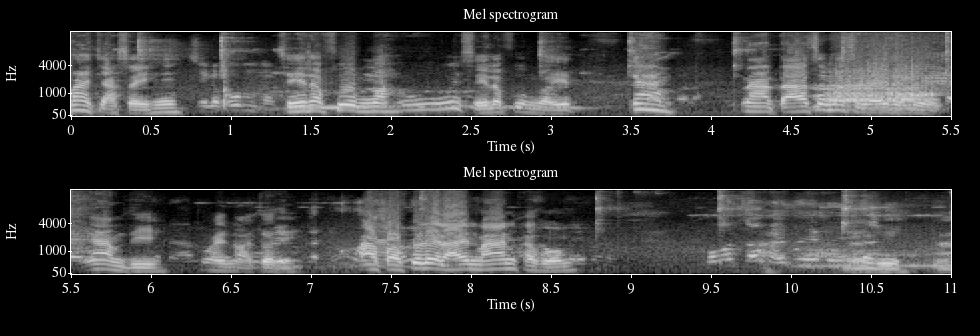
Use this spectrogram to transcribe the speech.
มาจากใส่ฮึเซรพุ่มครับเสรภูมิเนาะโอ้ยเสรภูมิหน่อยงามหน้าตาสมาสวยเด้อลูกงามดีไว้หน่อยตัวนี้อ่าขอบคุณหลายๆมานครับผมนั่นดีอะ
